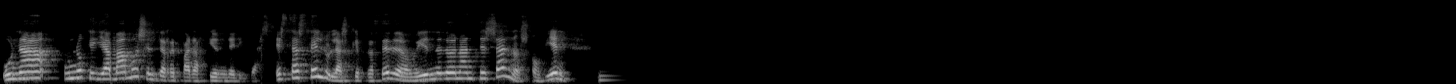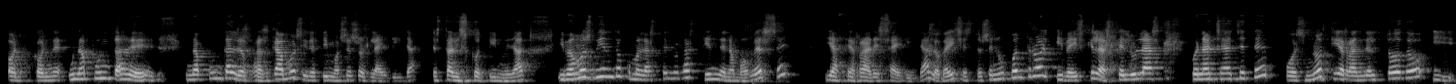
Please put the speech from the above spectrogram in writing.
Una, uno que llamamos el de reparación de heridas. Estas células que proceden o bien de donantes sanos o bien con, una, punta de, una punta les rasgamos y decimos eso es la herida, esta discontinuidad. Y vamos viendo cómo las células tienden a moverse y a cerrar esa herida. ¿Lo veis? Esto es en un control y veis que las células con HHT pues no cierran del todo y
